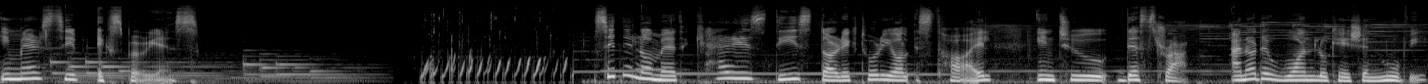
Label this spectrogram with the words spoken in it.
immersive experience. Sidney Lumet carries this directorial style into Deathtrap, another one location movie.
